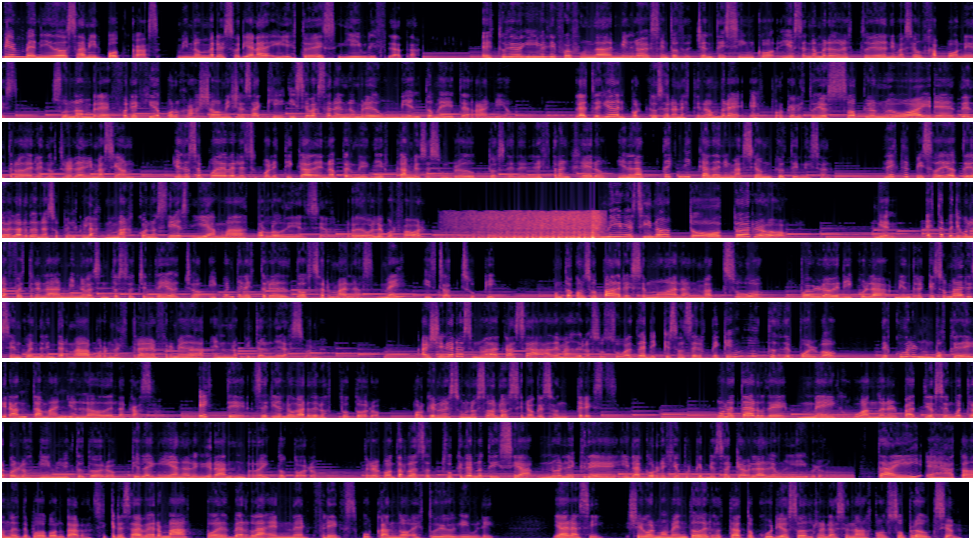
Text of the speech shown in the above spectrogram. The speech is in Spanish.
Bienvenidos a mi podcast. Mi nombre es Oriana y esto es Ghibli's Data. Estudio Ghibli fue fundado en 1985 y es el nombre de un estudio de animación japonés. Su nombre fue elegido por Hayao Miyazaki y se basa en el nombre de un viento mediterráneo. La teoría del por qué usaron este nombre es porque el estudio sopla un nuevo aire dentro de la industria de la animación y esto se puede ver en su política de no permitir cambios en sus productos en el extranjero y en la técnica de animación que utilizan. En este episodio te voy a hablar de una de sus películas más conocidas y amadas por la audiencia. Redoble, por favor. Mi vecino Totoro. Bien, esta película fue estrenada en 1988 y cuenta la historia de dos hermanas, Mei y Satsuki. Junto con su padre se mudan al Matsuo, un pueblo agrícola, mientras que su madre se encuentra internada por una extraña enfermedad en un hospital de la zona. Al llegar a su nueva casa, además de los Usubateri, que son seres pequeñitos de polvo, descubren un bosque de gran tamaño al lado de la casa. Este sería el hogar de los Totoro, porque no es uno solo, sino que son tres. Una tarde, Mei, jugando en el patio, se encuentra con los Ghibli Totoro, que la guían al gran rey Totoro. Pero al contarle a Satsuki la noticia, no le cree y la corrige porque piensa que habla de un libro. Hasta ahí es hasta donde te puedo contar. Si quieres saber más, puedes verla en Netflix buscando Estudio Ghibli. Y ahora sí, llegó el momento de los datos curiosos relacionados con su producción.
